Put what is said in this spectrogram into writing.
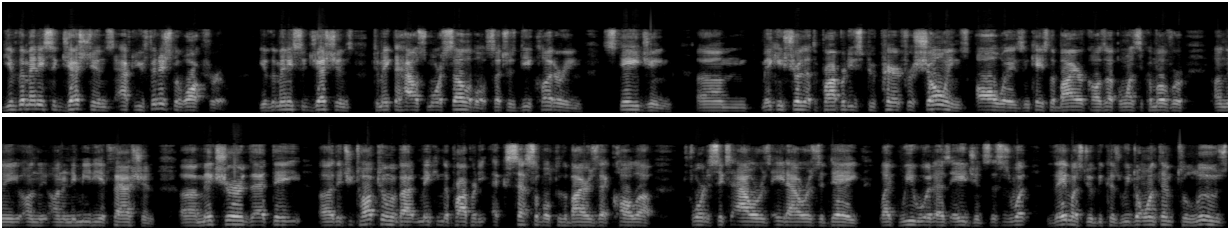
Give them any suggestions after you finish the walkthrough. Give them any suggestions to make the house more sellable, such as decluttering, staging, um, making sure that the property is prepared for showings always, in case the buyer calls up and wants to come over on the on the on an immediate fashion. Uh, make sure that they uh, that you talk to them about making the property accessible to the buyers that call up four to six hours, eight hours a day, like we would as agents. This is what they must do because we don't want them to lose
